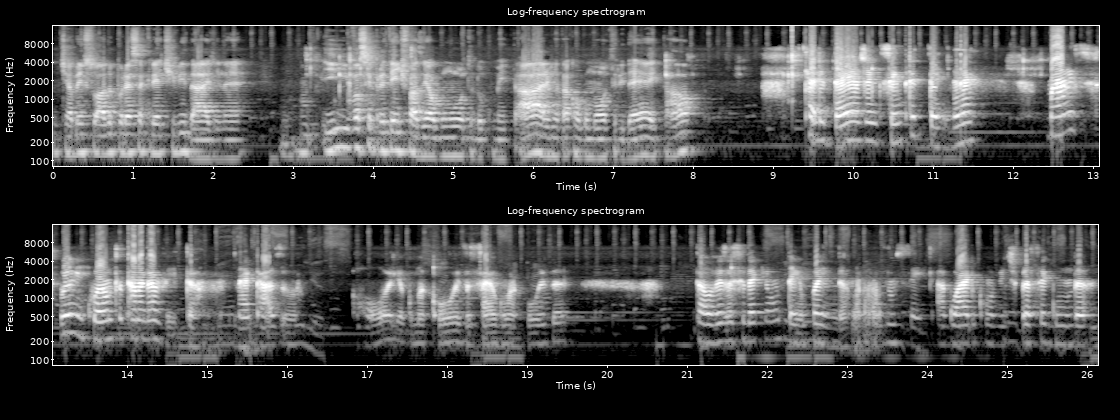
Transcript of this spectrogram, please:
a gente é abençoado por essa criatividade, né? E você pretende fazer algum outro documentário? Já tá com alguma outra ideia e tal? Aquela ideia a gente sempre tem, né? Mas por enquanto tá na gaveta, né? Caso role alguma coisa, saia alguma coisa, Talvez vai ser daqui a um tempo ainda. Não sei. Aguardo o convite para segunda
